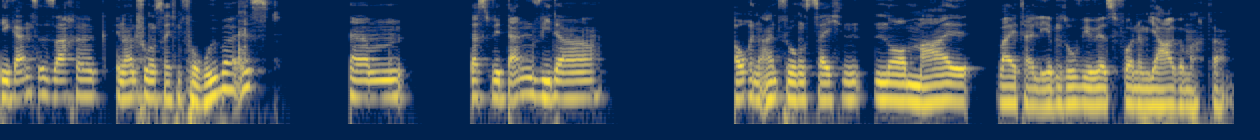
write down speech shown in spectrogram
die ganze Sache in Anführungszeichen vorüber ist, ähm, dass wir dann wieder auch in Anführungszeichen normal weiterleben, so wie wir es vor einem Jahr gemacht haben.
